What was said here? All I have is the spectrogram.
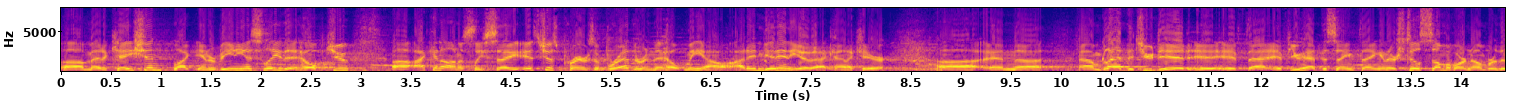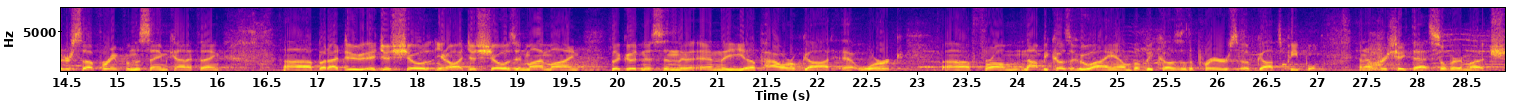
uh, medication, like intravenously, that helped you, uh, I can honestly say it's just prayers of brethren that helped me out. I didn't get any of that kind of care, uh, and uh, I'm glad that you did. If that, if you had the same thing, and there's still some of our number that are suffering from the same kind of thing, uh, but I do. It just shows, you know, it just shows in my mind the goodness and the and the uh, power of God at work from not because of who I am, but because of the prayers of God's people, and I appreciate that so very much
